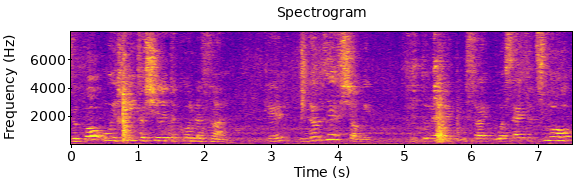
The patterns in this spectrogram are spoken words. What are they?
ופה הוא החליט להשאיר את הכל לבן, כן? וגם זה אפשרי. זאת אומרת, הוא עשה את עצמו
